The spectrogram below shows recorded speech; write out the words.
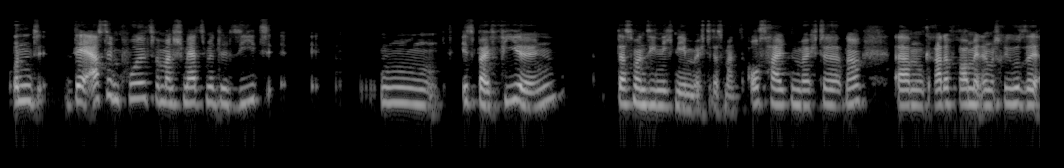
Und der erste Impuls, wenn man Schmerzmittel sieht, hm, ist bei vielen, dass man sie nicht nehmen möchte, dass man es aushalten möchte. Ne? Ähm, gerade Frauen mit Endometriose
